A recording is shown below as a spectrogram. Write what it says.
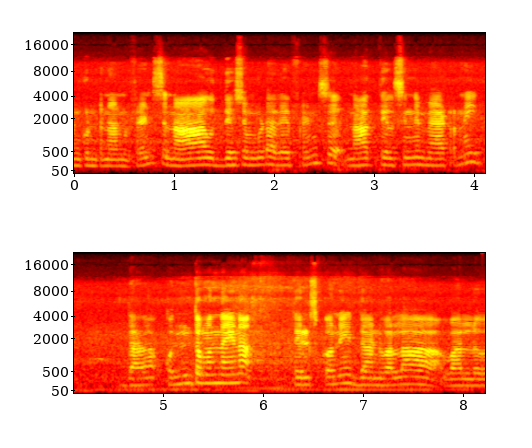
అనుకుంటున్నాను ఫ్రెండ్స్. నా ఉద్దేశం కూడా అదే ఫ్రెండ్స్. నాకు తెలిసిన మ్యాటర్ని దా కొంతమంది అయినా తెలుసుకొని దానివల్ల వాళ్ళు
